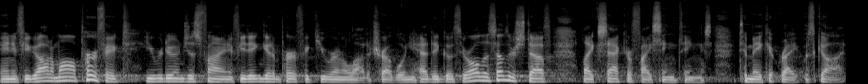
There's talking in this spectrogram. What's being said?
And if you got them all perfect, you were doing just fine. If you didn't get them perfect, you were in a lot of trouble. And you had to go through all this other stuff, like sacrificing things to make it right with God.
